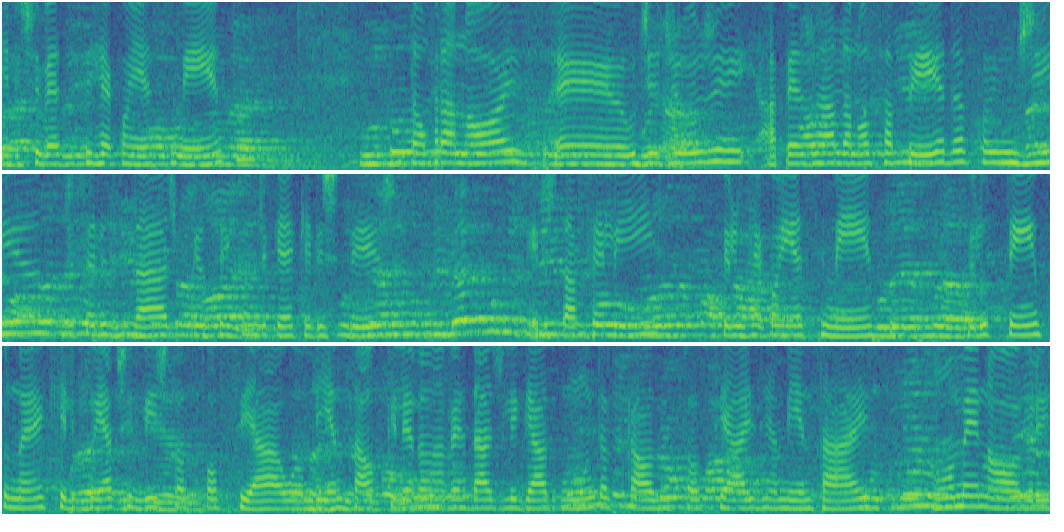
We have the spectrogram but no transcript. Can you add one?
ele tivesse esse reconhecimento. Então, para nós, é, o dia de hoje, apesar da nossa perda, foi um dia de felicidade, porque eu sei que onde quer que ele esteja, ele está feliz pelo reconhecimento, pelo tempo né, que ele foi ativista social, ambiental, porque ele era, na verdade, ligado com muitas causas sociais e ambientais. Um homem nobre,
